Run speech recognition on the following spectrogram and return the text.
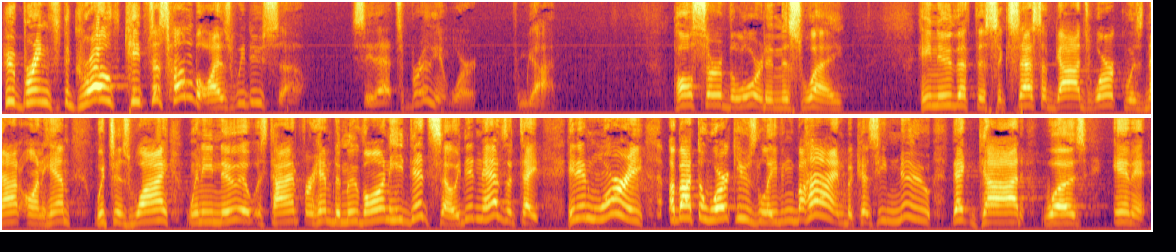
who brings the growth keeps us humble as we do so. See, that's a brilliant work from God. Paul served the Lord in this way. He knew that the success of God's work was not on him, which is why when he knew it was time for him to move on, he did so. He didn't hesitate. He didn't worry about the work he was leaving behind because he knew that God was in it.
